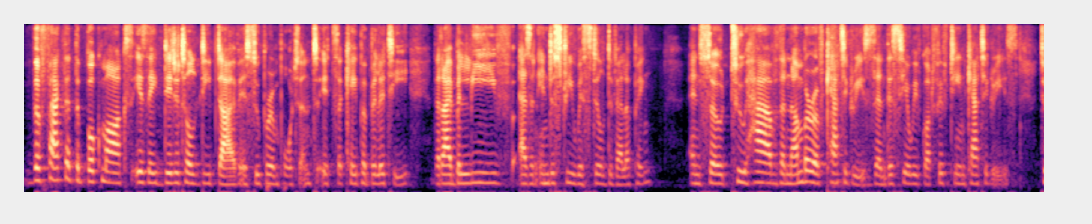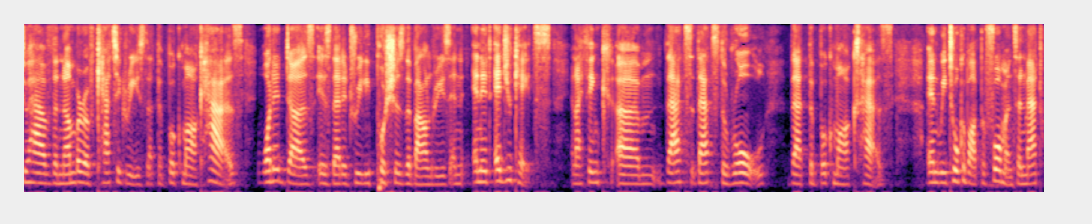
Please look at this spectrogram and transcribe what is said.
The fact that the bookmarks is a digital deep dive is super important. It's a capability that I believe as an industry we're still developing. And so to have the number of categories, and this year we've got 15 categories, to have the number of categories that the bookmark has, what it does is that it really pushes the boundaries and, and it educates. And I think um, that's, that's the role that the bookmarks has. And we talk about performance, and Matt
